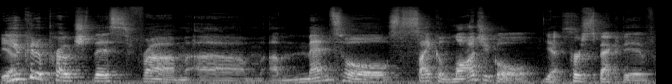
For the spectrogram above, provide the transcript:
yeah. You could approach this from um, a mental, psychological Yes. perspective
